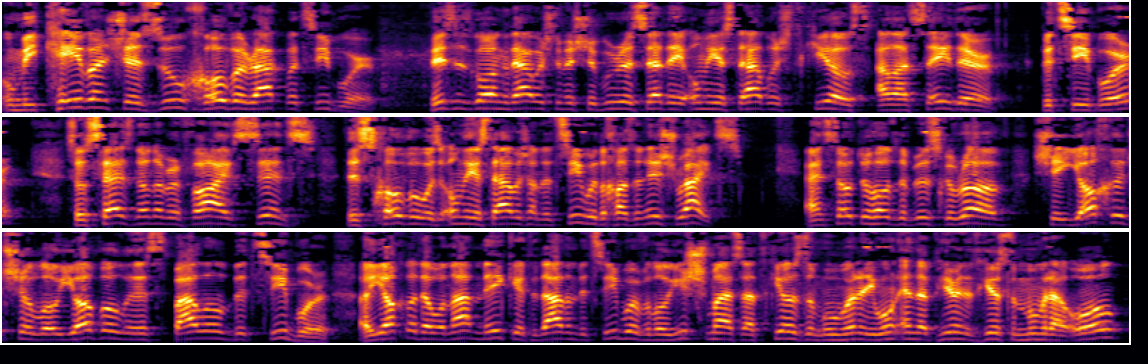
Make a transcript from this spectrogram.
Umikevan shezu chova rak batzibur. This is going that which the Mishabura said they only established kios ala seder b'tzibur. So says note number five, since this chova was only established on the tzibur, the Chazon Ish writes, and so too holds the Brisker Rav, sheyachid shelo yavo lispalel b'tzibur, a yachid that will not make it to daven b'tzibur, v'lo yishmas at kills the movement, he won't end up hearing the kills the movement at all,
